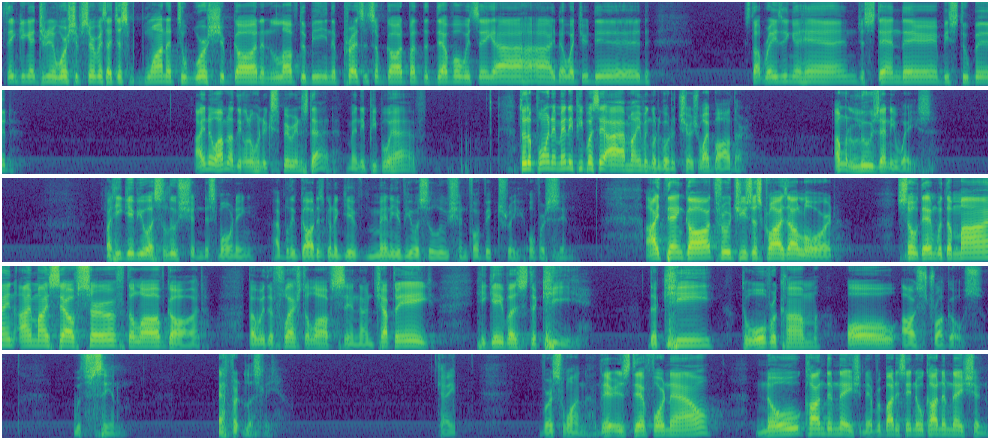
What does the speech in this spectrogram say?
thinking during the worship service, I just wanted to worship God and love to be in the presence of God, but the devil was saying, Ah, I know what you did. Stop raising your hand. Just stand there, be stupid. I know I'm not the only one who experienced that. Many people have. To the point that many people say, I'm not even going to go to church. Why bother? I'm going to lose anyways. But He gave you a solution this morning. I believe God is going to give many of you a solution for victory over sin. I thank God through Jesus Christ our Lord. So then, with the mind, I myself serve the law of God, but with the flesh, the law of sin. Now, in chapter 8, he gave us the key the key to overcome all our struggles with sin effortlessly. Okay? Verse 1 There is therefore now no condemnation. Everybody say no condemnation.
